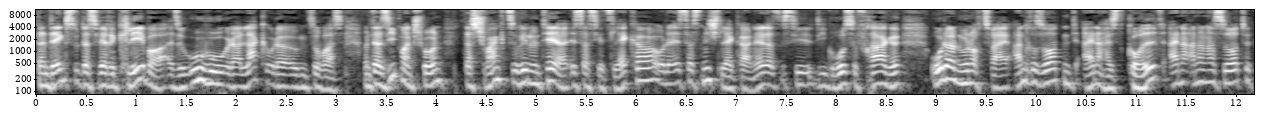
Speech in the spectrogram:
dann denkst du, das wäre Kleber, also Uhu oder Lack oder irgend sowas. Und da sieht man schon, das schwankt so hin und her. Ist das jetzt lecker oder ist das nicht lecker? Ne? Das ist die, die große Frage. Oder nur noch zwei andere Sorten. Eine heißt Gold, eine Ananassorte.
